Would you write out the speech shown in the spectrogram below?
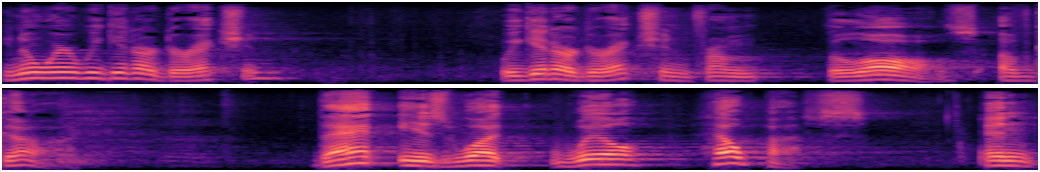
You know where we get our direction? We get our direction from the laws of God. That is what will help us. And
